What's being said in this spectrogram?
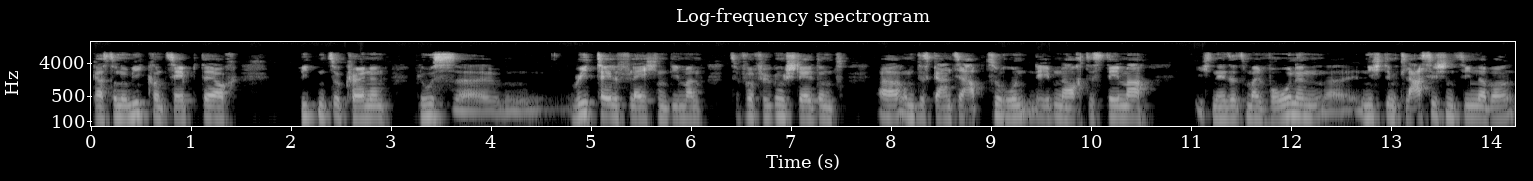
Gastronomiekonzepte auch bieten zu können, plus äh, Retailflächen, die man zur Verfügung stellt und äh, um das Ganze abzurunden, eben auch das Thema, ich nenne es jetzt mal Wohnen, äh, nicht im klassischen Sinn, aber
